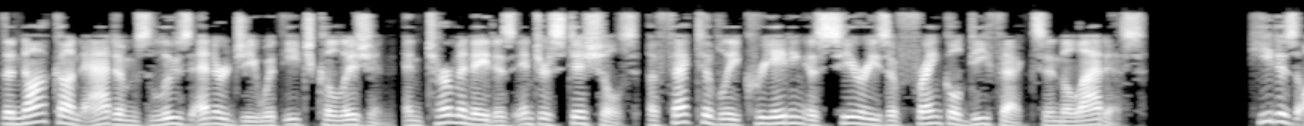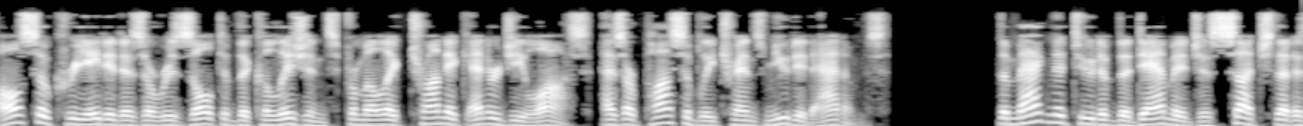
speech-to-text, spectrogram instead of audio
The knock-on atoms lose energy with each collision, and terminate as interstitials, effectively creating a series of Frenkel defects in the lattice. Heat is also created as a result of the collisions from electronic energy loss, as are possibly transmuted atoms. The magnitude of the damage is such that a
